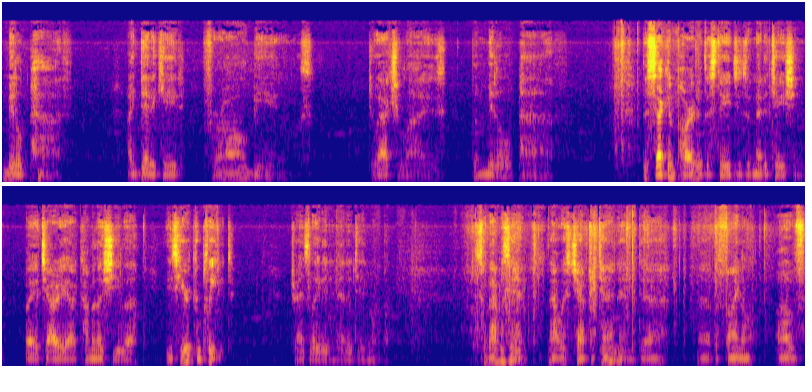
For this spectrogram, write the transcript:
middle path, I dedicate for all beings to actualize the middle path. The second part of the stages of meditation by Acharya Kamalashila is here completed, translated and edited so that was it. That was chapter 10 and uh, uh, the final of,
